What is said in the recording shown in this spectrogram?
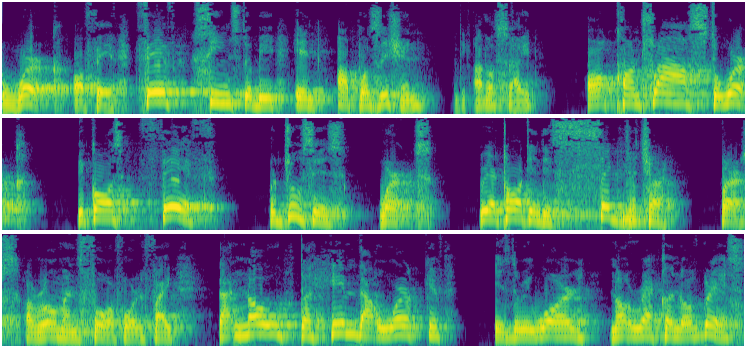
work of faith. Faith seems to be in opposition, the other side, or contrast to work, because faith produces works. We are taught in the signature verse of Romans 4 45 that no to him that worketh is the reward not reckoned of grace,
